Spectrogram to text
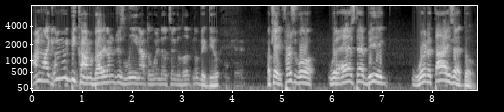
I'm like, I'm going to be calm about it. I'm just lean out the window, take a look. No big deal. Okay. Okay, first of all, with an ass that big, where the thighs at, though?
